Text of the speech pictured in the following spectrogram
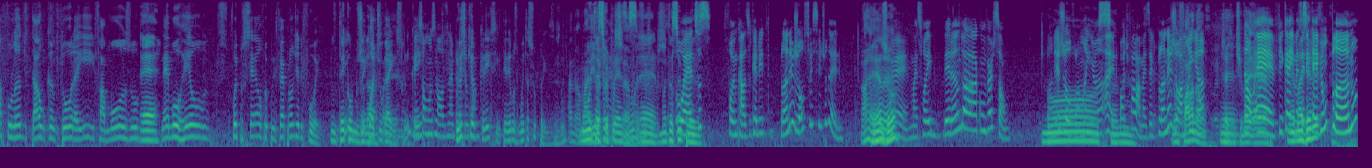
ah, fulano de tal, um cantor aí, famoso, É, né, morreu, foi pro céu, foi pro inferno, pra onde ele foi? não tem como Quem julgar. pode julgar isso? Ninguém. Quem somos nós, né? Por isso que eu julgar? creio que sim, teremos muitas surpresas, né? Ah, não. Muitas céu, surpresas. Marília É, céu. muitas O surpresas. Edson foi um caso que ele planejou o suicídio dele. Ah, é, Planejou? né? É, mas foi beirando a conversão. Planejou, falou amanhã. Nossa, Ah, ele pode falar, mas ele planejou Não fala amanhã. não. Que a É. gente vai... Não, é, fica aí, É, mas, mas ele, ele- teve um plano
